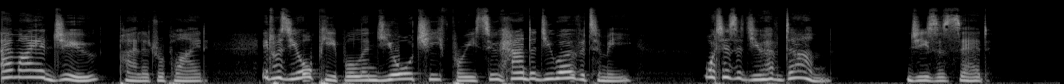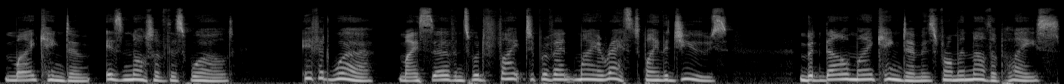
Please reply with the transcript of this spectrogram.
Am I a Jew? Pilate replied. It was your people and your chief priests who handed you over to me. What is it you have done? Jesus said, My kingdom is not of this world. If it were, my servants would fight to prevent my arrest by the Jews. But now my kingdom is from another place.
